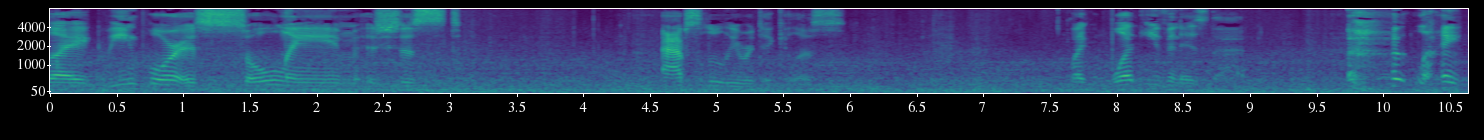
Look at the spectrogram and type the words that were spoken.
Like, being poor is so lame. It's just absolutely ridiculous. Like, what even is that? like,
